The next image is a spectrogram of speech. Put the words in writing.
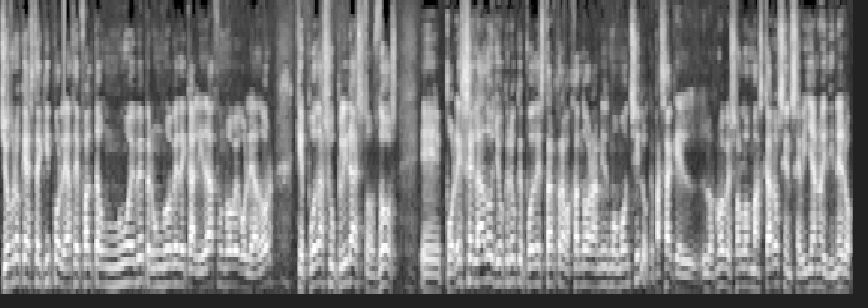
Yo creo que a este equipo le hace falta un 9, pero un 9 de calidad, un 9 goleador que pueda suplir a estos dos. por ese lado, yo creo que puede estar trabajando ahora mismo Monchi. Lo que pasa que los 9 son los más caros y en Sevilla no hay dinero.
